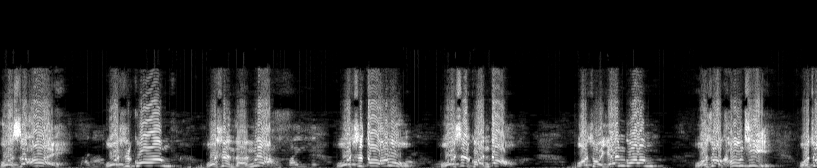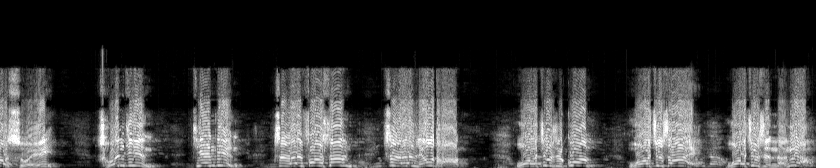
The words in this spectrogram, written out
我是爱，我是光，我是能量，我是道路，我是管道，我做阳光，我做空气，我做水，纯净、坚定、自然发生、自然流淌。我就是光，我就是爱，我就是能量，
